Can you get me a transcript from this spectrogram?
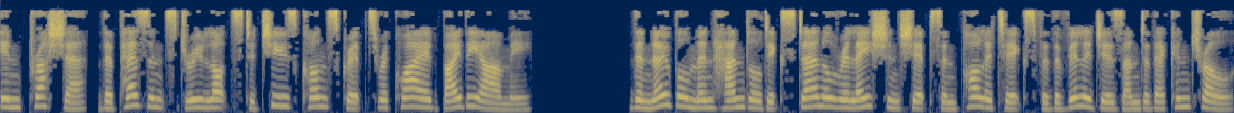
In Prussia, the peasants drew lots to choose conscripts required by the army. The noblemen handled external relationships and politics for the villages under their control,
